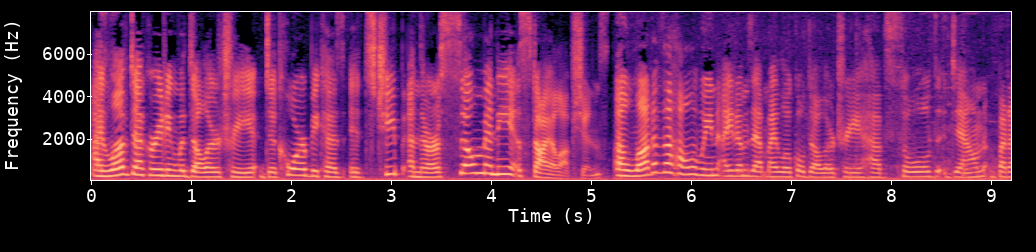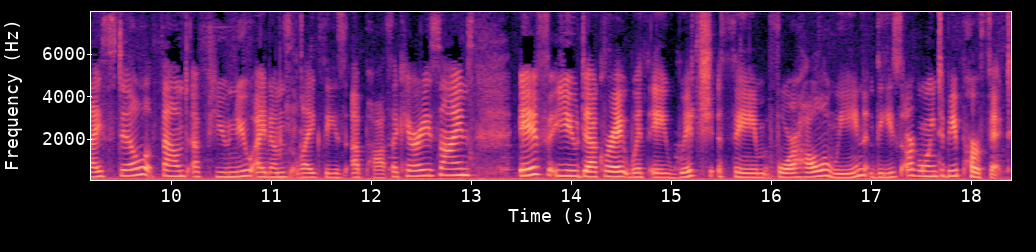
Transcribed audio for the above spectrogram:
I love decorating with Dollar Tree decor because it's cheap and there are so many style options. A lot of the Halloween items at my local Dollar Tree have sold down, but I still found a few new items like these apothecary signs. If you decorate with a witch theme for Halloween, these are going to be perfect.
